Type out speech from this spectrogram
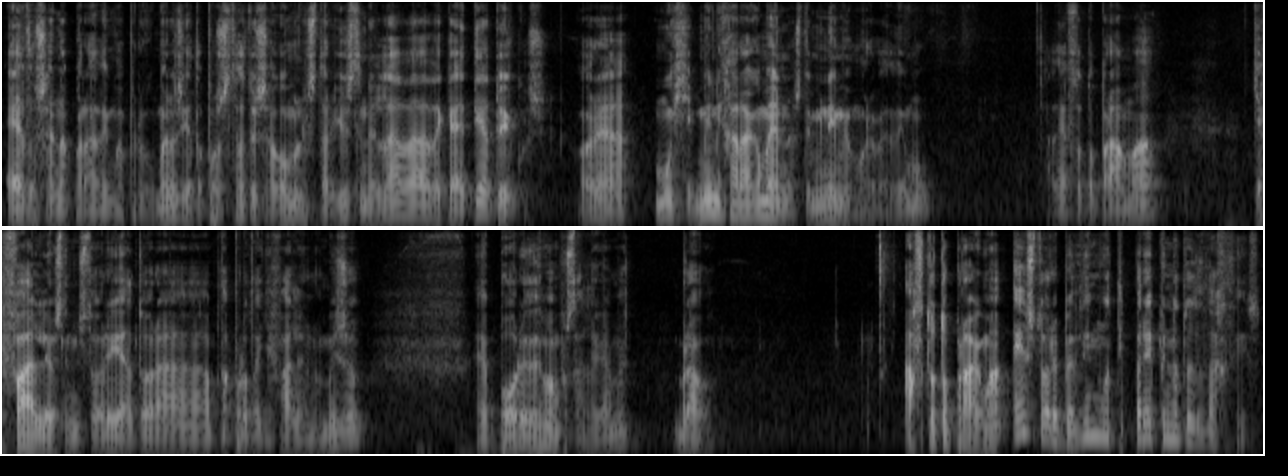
Έδωσα ένα παράδειγμα προηγουμένως για τα ποσοστά του εισαγόμενου σταριού στην Ελλάδα δεκαετία του 20. Ωραία. Μου έχει μείνει χαραγμένος στη μνήμη μου, ρε παιδί μου. Δηλαδή αυτό το πράγμα κεφάλαιο στην ιστορία τώρα, από τα πρώτα κεφάλαια νομίζω. Εμπόριο, δεν θυμάμαι πώς τα λέγαμε. Μπράβο. Αυτό το πράγμα, έστω ρε παιδί μου, ότι πρέπει να το διδαχθείς.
